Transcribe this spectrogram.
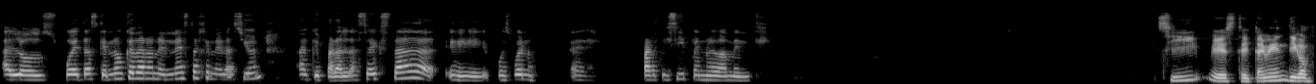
a los poetas que no quedaron en esta generación a que para la sexta, pues bueno, participen nuevamente. Sí, este, también digo,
